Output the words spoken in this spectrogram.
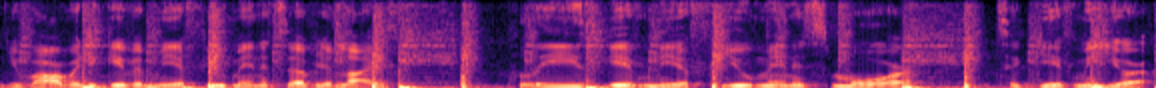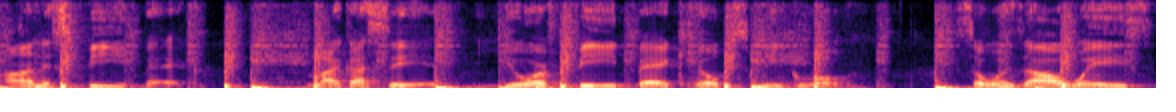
You've already given me a few minutes of your life. Please give me a few minutes more to give me your honest feedback. Like I said, your feedback helps me grow. So, as always,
